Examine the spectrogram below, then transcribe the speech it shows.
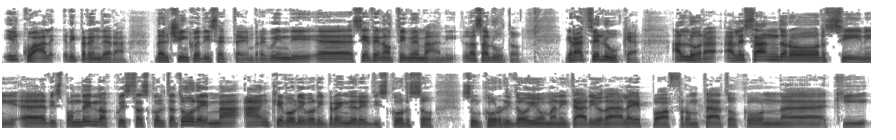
il quale riprenderà dal 5 di settembre. Quindi eh, siete in ottime mani, la saluto. Grazie Luca. Allora, Alessandro Orsini, eh, rispondendo a questo ascoltatore, ma anche volevo riprendere il discorso discorso sul corridoio umanitario da Aleppo affrontato con, eh, chi,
